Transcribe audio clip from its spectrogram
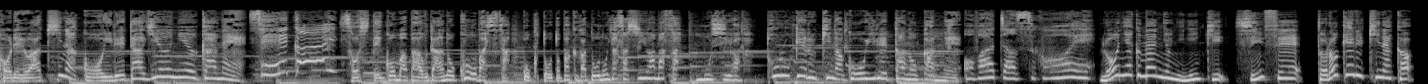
これはきな粉を入れた牛乳かね。正解そしてごまパウダーの香ばしさ、黒糖と麦芽糖の優しい甘さ。もしや、とろけるきな粉を入れたのかね。おばあちゃんすごい。老若男女に人気、新生、とろけるきな粉。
